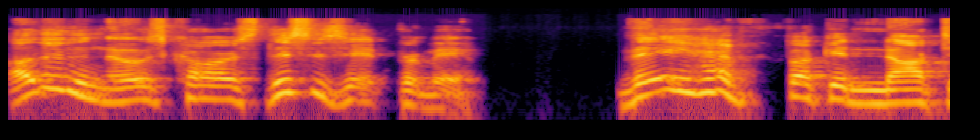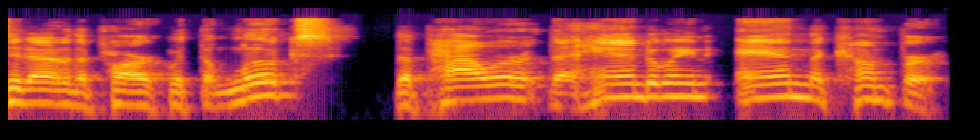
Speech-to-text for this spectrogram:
other than those cars, this is it for me. They have fucking knocked it out of the park with the looks, the power, the handling, and the comfort.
